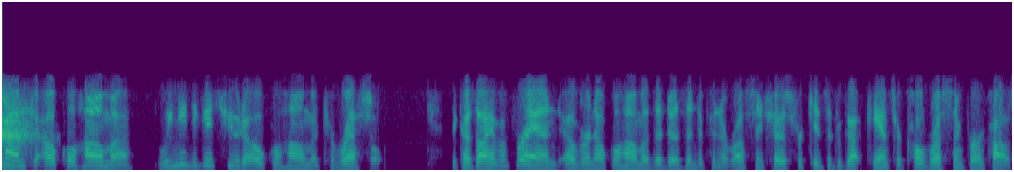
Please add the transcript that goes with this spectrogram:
come to Oklahoma, we need to get you to Oklahoma to wrestle because I have a friend over in Oklahoma that does independent wrestling shows for kids that have got cancer called Wrestling for a Cause,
